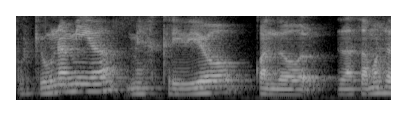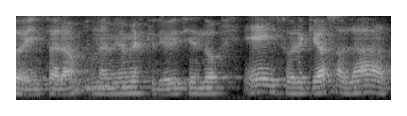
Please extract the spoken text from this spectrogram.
Porque una amiga me escribió cuando lanzamos lo de Instagram, una amiga me escribió diciendo, hey, ¿sobre qué vas a hablar?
